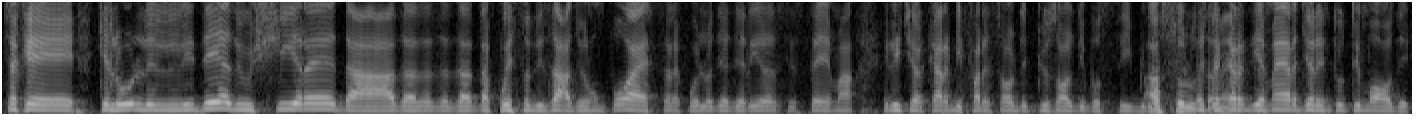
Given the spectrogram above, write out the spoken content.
cioè che, che l'idea di uscire da, da- da- da- da questo disagio non può essere quello di aderire al sistema e di cercare di fare soldi, più soldi possibili, Assolutamente. cercare di emergere in tutti i modi,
